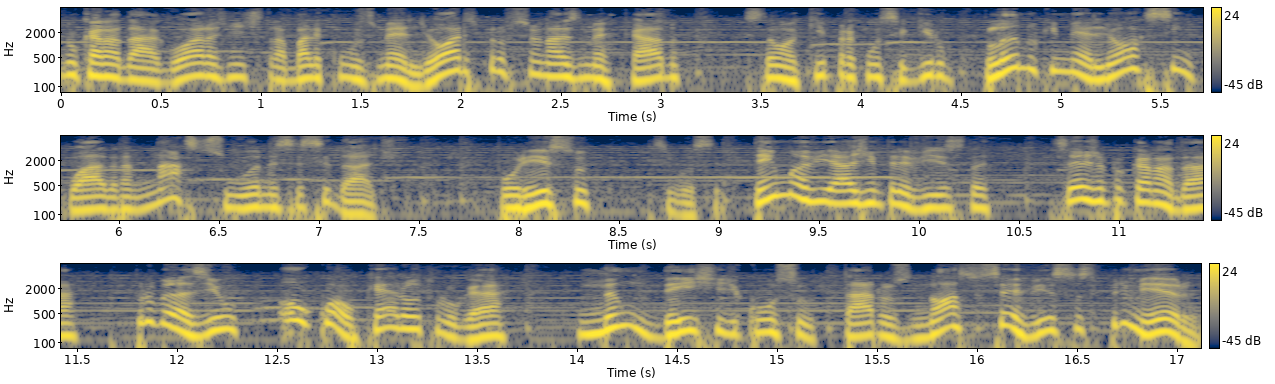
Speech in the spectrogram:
No Canadá agora a gente trabalha com os melhores profissionais do mercado que estão aqui para conseguir o plano que melhor se enquadra na sua necessidade. Por isso, se você tem uma viagem prevista, seja para o Canadá, para o Brasil ou qualquer outro lugar, não deixe de consultar os nossos serviços primeiro.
